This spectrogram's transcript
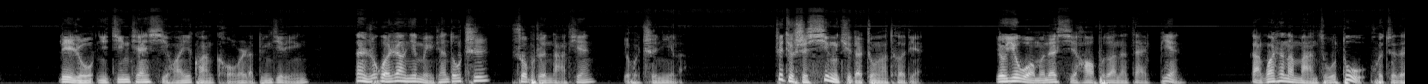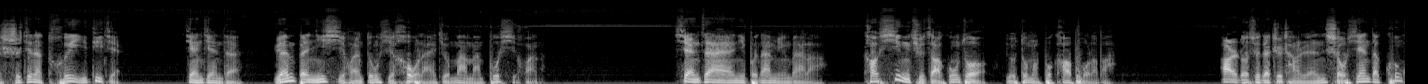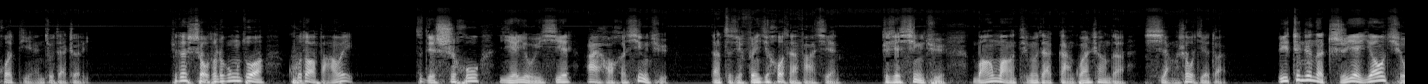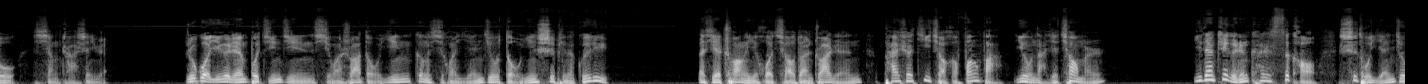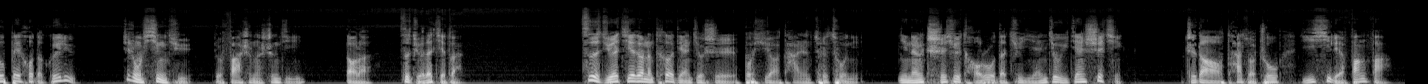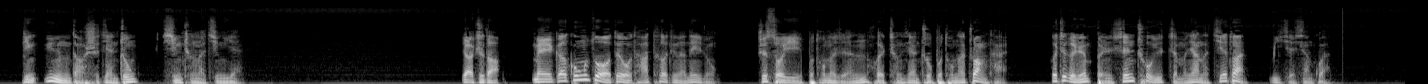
例如你今天喜欢一款口味的冰激凌，但如果让你每天都吃，说不准哪天又会吃腻了。这就是兴趣的重要特点。由于我们的喜好不断的在变，感官上的满足度会随着时间的推移递减，渐渐的，原本你喜欢的东西后来就慢慢不喜欢了。现在你不难明白了，靠兴趣找工作有多么不靠谱了吧？二十多岁的职场人，首先的困惑点就在这里，觉得手头的工作枯燥乏味，自己似乎也有一些爱好和兴趣，但仔细分析后才发现，这些兴趣往往停留在感官上的享受阶段，离真正的职业要求相差甚远。如果一个人不仅仅喜欢刷抖音，更喜欢研究抖音视频的规律，那些创意或桥段抓人，拍摄技巧和方法又有哪些窍门？一旦这个人开始思考，试图研究背后的规律，这种兴趣就发生了升级，到了自觉的阶段。自觉阶段的特点就是不需要他人催促你，你能持续投入的去研究一件事情，直到探索出一系列方法，并运用到实践中，形成了经验。要知道，每个工作都有它特定的内容，之所以不同的人会呈现出不同的状态，和这个人本身处于怎么样的阶段密切相关。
